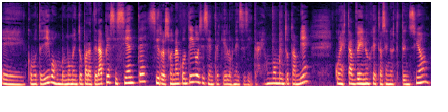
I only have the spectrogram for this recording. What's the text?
Eh, como te digo, es un buen momento para terapia si sientes, si resuena contigo y si sientes que los necesitas. Es un momento también con esta Venus que está haciendo esta tensión,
